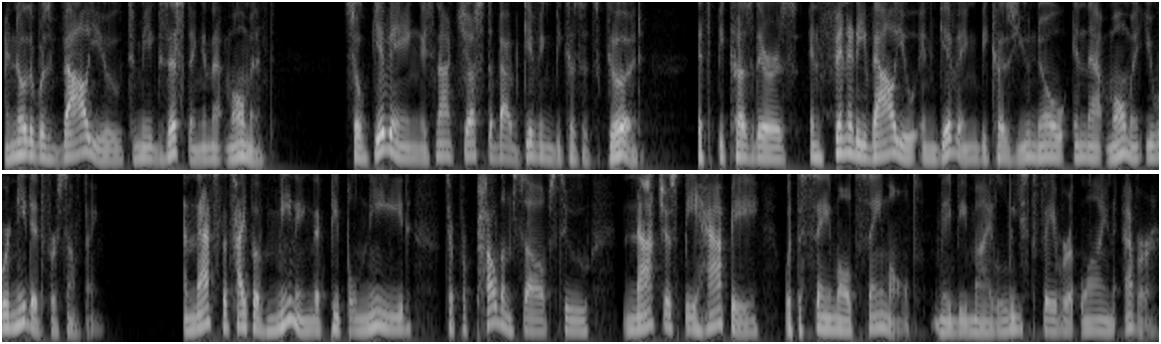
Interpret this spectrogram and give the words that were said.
I know there was value to me existing in that moment. So giving is not just about giving because it's good. It's because there's infinity value in giving because you know in that moment you were needed for something. And that's the type of meaning that people need to propel themselves to not just be happy with the same old, same old, maybe my least favorite line ever.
